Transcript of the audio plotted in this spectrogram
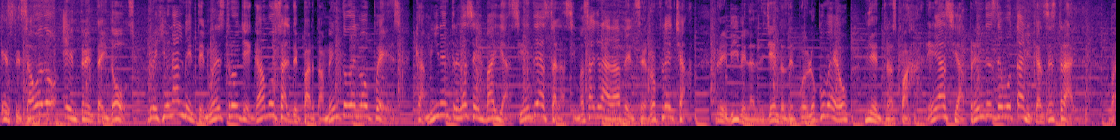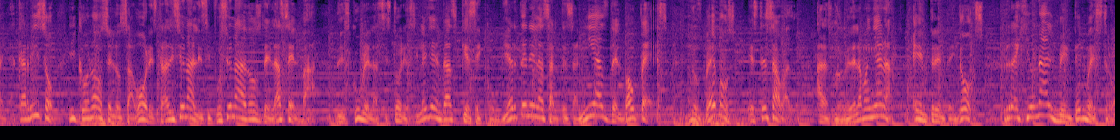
Este sábado en 32, regionalmente nuestro, llegamos al departamento del Baupés. Camina entre la selva y asciende hasta la cima sagrada del Cerro Flecha. Revive las leyendas del pueblo cubeo mientras pajareas y aprendes de botánica ancestral. Baila carrizo y conoce los sabores tradicionales y fusionados de la selva. Descubre las historias y leyendas que se convierten en las artesanías del Baupés. Nos vemos este sábado a las 9 de la mañana en 32, regionalmente nuestro.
